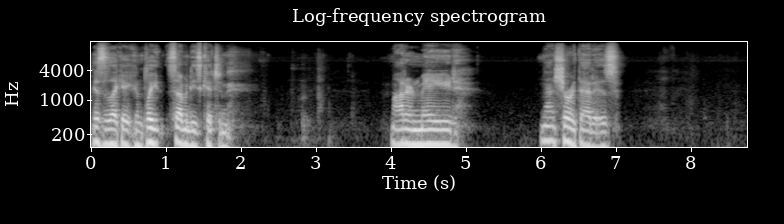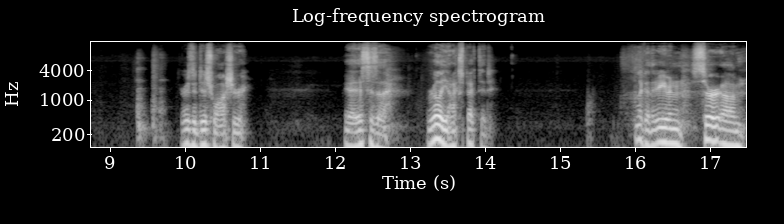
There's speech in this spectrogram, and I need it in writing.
This is like a complete 70s kitchen. Modern made. Not sure what that is. There's a dishwasher. Yeah, this is a really unexpected. Look at they're even sir, um,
